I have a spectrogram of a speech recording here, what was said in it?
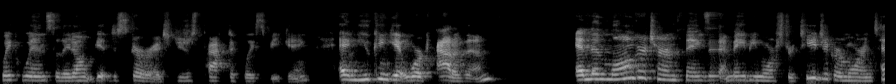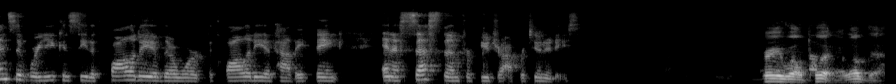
quick wins so they don't get discouraged you just practically speaking and you can get work out of them. And then longer term things that may be more strategic or more intensive where you can see the quality of their work the quality of how they think and assess them for future opportunities. Very well put. I love that.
